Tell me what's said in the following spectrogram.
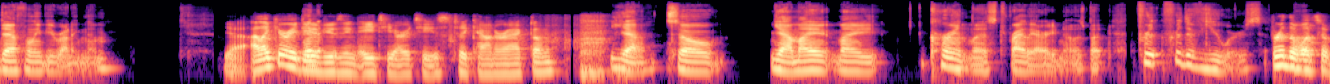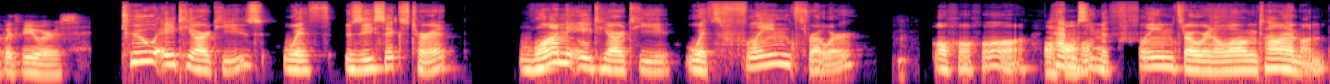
definitely be running them. Yeah, I like your idea And- of using ATRTs to counteract them. Yeah. So yeah, my my current list, Riley already knows, but for for the viewers, For the uh, what's up with viewers. two ATRTs with Z6 turret, one ATRT with flamethrower. Oh ho ho! Oh, Haven't ho, seen a flamethrower in a long time on.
